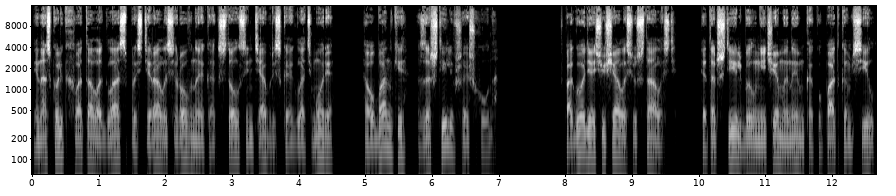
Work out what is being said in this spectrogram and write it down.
и насколько хватало глаз, простиралась ровная, как стол, сентябрьская гладь моря, а у банки — заштилившая шхуна. В погоде ощущалась усталость, этот штиль был ничем иным, как упадком сил.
